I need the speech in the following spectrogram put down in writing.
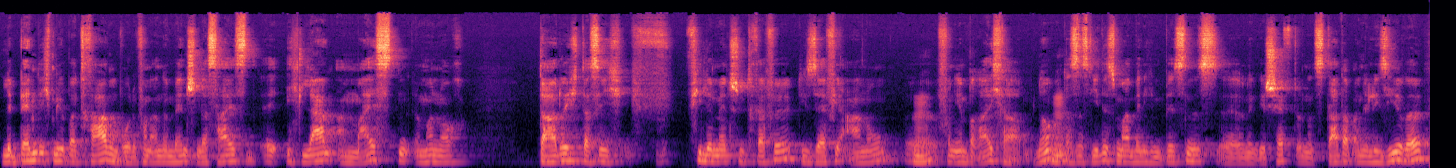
lebendig mir übertragen wurde von anderen Menschen. Das heißt, äh, ich lerne am meisten immer noch dadurch, dass ich viele Menschen treffe, die sehr viel Ahnung äh, hm. von ihrem Bereich haben. Ne? Und hm. das ist jedes Mal, wenn ich ein Business, äh, ein Geschäft und ein Startup analysiere,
